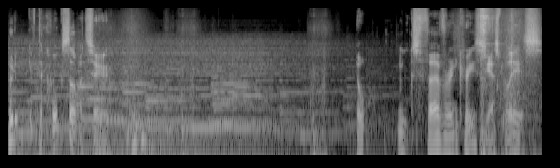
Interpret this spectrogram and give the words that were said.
Who did we give the Quicksilver to? Oh, looks further increase. Yes, please.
